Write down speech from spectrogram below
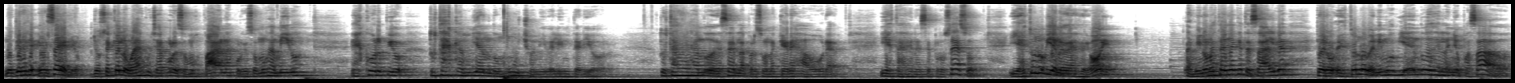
No tienes que, en serio, yo sé que lo vas a escuchar porque somos panas, porque somos amigos. Escorpio, tú estás cambiando mucho a nivel interior. Tú estás dejando de ser la persona que eres ahora y estás en ese proceso. Y esto no viene desde hoy. A mí no me extraña que te salga, pero esto lo venimos viendo desde el año pasado.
